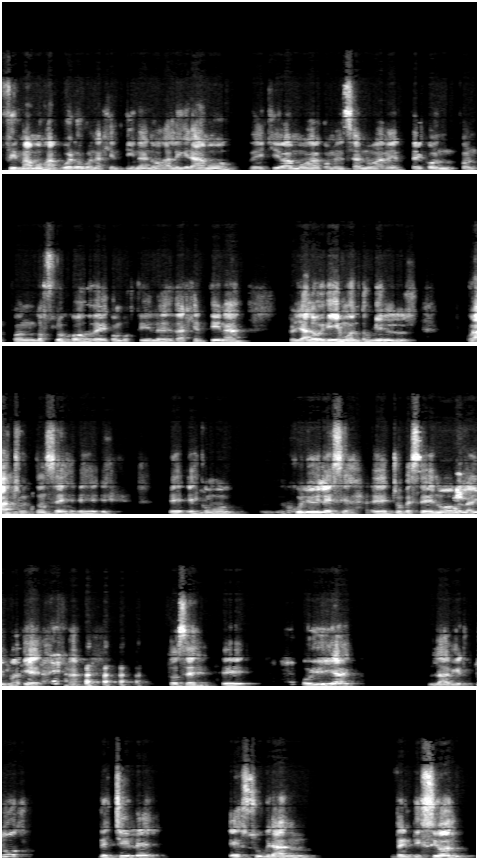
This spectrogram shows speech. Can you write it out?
firmamos acuerdo con Argentina, nos alegramos de que vamos a comenzar nuevamente con, con, los flujos de combustibles de Argentina, pero ya lo vivimos en 2004, entonces eh, eh, eh, es como Julio Iglesias, tropecé de nuevo con la misma tierra. ¿ah? Entonces, hoy día la virtud de Chile es su gran bendición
